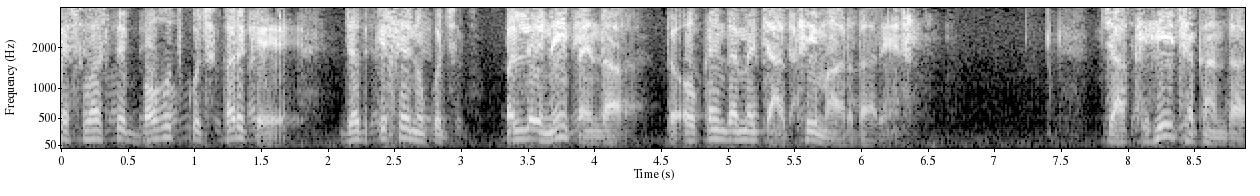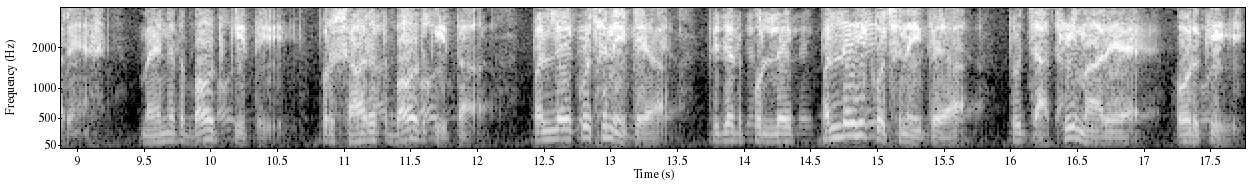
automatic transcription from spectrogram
ਇਸ ਵਾਸਤੇ ਬਹੁਤ ਕੁਝ ਕਰਕੇ ਜਦ ਕਿਸੇ ਨੂੰ ਕੁਝ ਪੱਲੇ ਨਹੀਂ ਪੈਂਦਾ, ਤਾਂ ਉਹ ਕਹਿੰਦਾ, ਮੈਂ ਝੱਕ ਮਾਰਦਾ ਰਿਹਾ ਝੱਕ ਹੀ ਛਕਾਂਦਾ ਰਿਹਾ ਮਿਹਨਤ ਬਹੁਤ ਕੀਤੀ ਪੁਰਸ਼ਾਰਤ ਬਹੁਤ ਕੀਤਾ, ਪੱਲੇ ਕੁਝ ਨਹੀਂ ਪਿਆ। ਤੇ ਜਦ ਪੁੱਲੇ, ਪੱਲੇ ਹੀ ਕੁਝ ਨਹੀਂ ਪਿਆ, ਤੂੰ ਝੱਕ ਮਾਰਿਆ ਹੋਰ ਕੀ?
